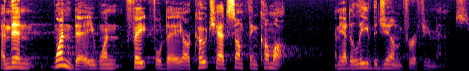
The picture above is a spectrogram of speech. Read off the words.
And then one day, one fateful day, our coach had something come up, and he had to leave the gym for a few minutes.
